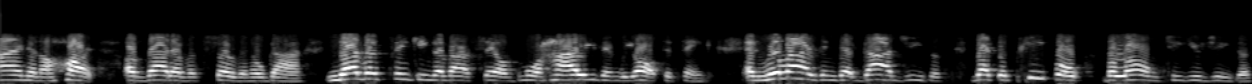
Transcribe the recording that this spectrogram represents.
mind and a heart of that of a servant, oh God. Never thinking of ourselves more highly than we ought to think. And realizing that God, Jesus, that the people belong to you, Jesus.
